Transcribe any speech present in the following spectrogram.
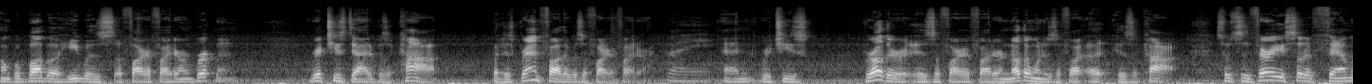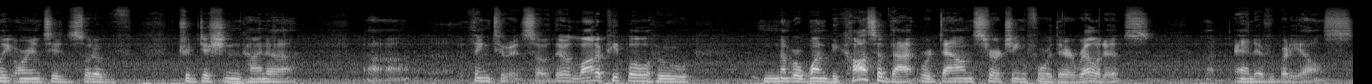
Uncle Bubba, he was a firefighter in Brooklyn. Richie's dad was a cop, but his grandfather was a firefighter. Right. And Richie's brother is a firefighter. Another one is a fi- uh, is a cop. So it's a very sort of family oriented sort of tradition kind of uh, thing to it. So there are a lot of people who, number one, because of that, were down searching for their relatives uh, and everybody else.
